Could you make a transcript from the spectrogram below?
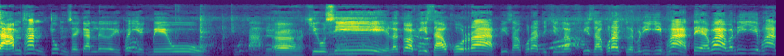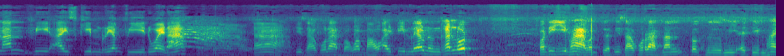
สามท่านจุ่มใส่กันเลย พระเอกเบลผู้สามเลยคิวซีแล้วก็พี่สาวโคราช พี่สาวโคราชจริงๆแล้วพี่สาวโคราชเกิดวันที่ 25 แต่ว่าวันที่ 25 นั้นมีไอศครีมเลี้ยงฟรีด้วยนะ อ่าพี่สาวโคราชบอกว่าเหมาไอติมแล้วหนึ่งคันรถ วันที่ 25 วันเกิดพี่สาวโคราชนั้นก็คือมีไอติมให้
